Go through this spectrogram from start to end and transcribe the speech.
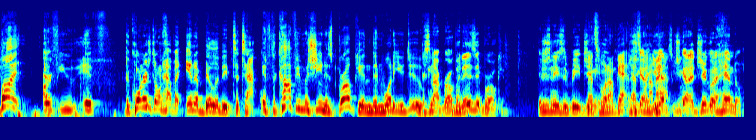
But if you if the corners don't have an inability to tackle. if the coffee machine is broken, then what do you do? it's not broken, But is it broken? it just needs to be. Jimmy. That's what I'm getting- you that's gotta- what I'm you gotta- You got to jiggle the handle.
